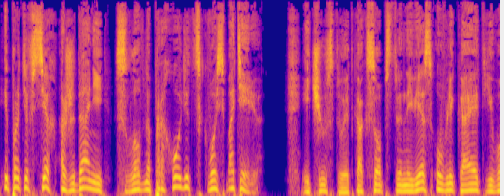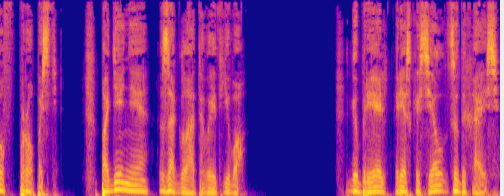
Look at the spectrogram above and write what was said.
и против всех ожиданий словно проходит сквозь материю и чувствует, как собственный вес увлекает его в пропасть. Падение заглатывает его. Габриэль резко сел, задыхаясь.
